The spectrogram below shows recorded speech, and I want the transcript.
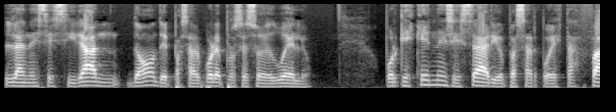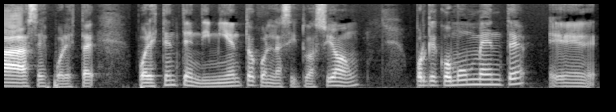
la necesidad ¿no? de pasar por el proceso de duelo. Porque es que es necesario pasar por estas fases, por, esta, por este entendimiento con la situación. Porque comúnmente eh,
